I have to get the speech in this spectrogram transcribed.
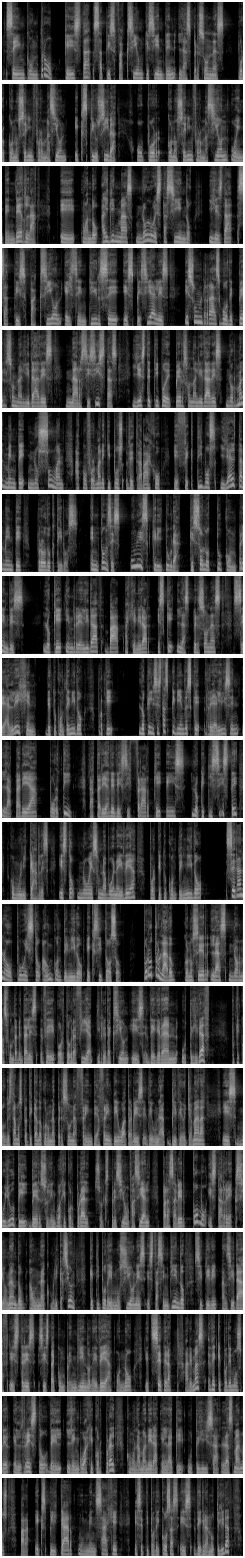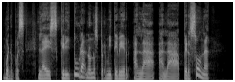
se encontró que esta satisfacción que sienten las personas por conocer información exclusiva o por conocer información o entenderla, eh, cuando alguien más no lo está haciendo y les da satisfacción el sentirse especiales, es un rasgo de personalidades narcisistas y este tipo de personalidades normalmente nos suman a conformar equipos de trabajo efectivos y altamente productivos. Entonces, una escritura que solo tú comprendes, lo que en realidad va a generar es que las personas se alejen de tu contenido porque lo que les estás pidiendo es que realicen la tarea por ti, la tarea de descifrar qué es lo que quisiste comunicarles. Esto no es una buena idea porque tu contenido será lo opuesto a un contenido exitoso. Por otro lado, conocer las normas fundamentales de ortografía y redacción es de gran utilidad porque cuando estamos platicando con una persona frente a frente o a través de una videollamada, es muy útil ver su lenguaje corporal, su expresión facial, para saber cómo está reaccionando a una comunicación, qué tipo de emociones está sintiendo, si tiene ansiedad, estrés, si está comprendiendo la idea o no, etc. Además de que podemos ver el resto del lenguaje corporal, como la manera en la que utiliza las manos para explicar un mensaje, ese tipo de cosas es de gran utilidad. Bueno, pues la escritura no nos permite ver a la, a la persona.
